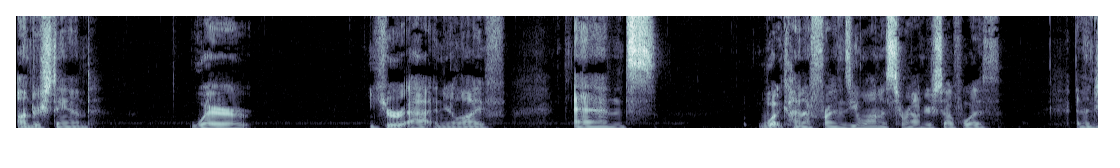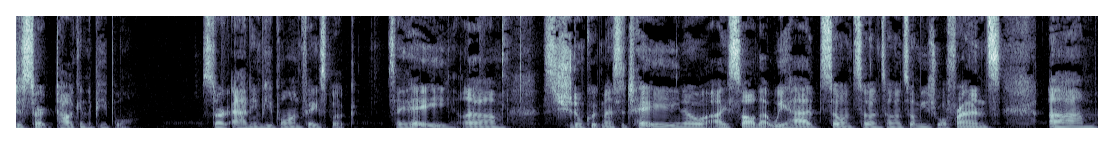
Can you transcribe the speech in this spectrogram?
understand where you're at in your life and what kind of friends you want to surround yourself with and then just start talking to people. Start adding people on facebook. Say hey um, shoot them a quick message. Hey you know i saw that we had so and so and so and so mutual friends. Um,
